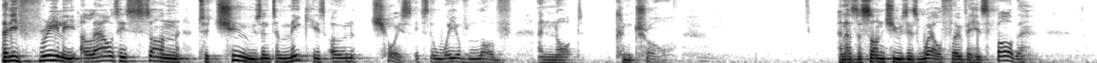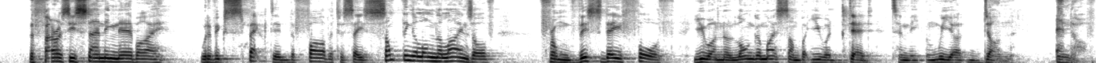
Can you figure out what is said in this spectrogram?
that He freely allows His Son to choose and to make His own choice. It's the way of love and not control. And as the Son chooses wealth over his Father, the Pharisees standing nearby would have expected the Father to say something along the lines of, From this day forth, you are no longer my son, but you are dead to me, and we are done. End of.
